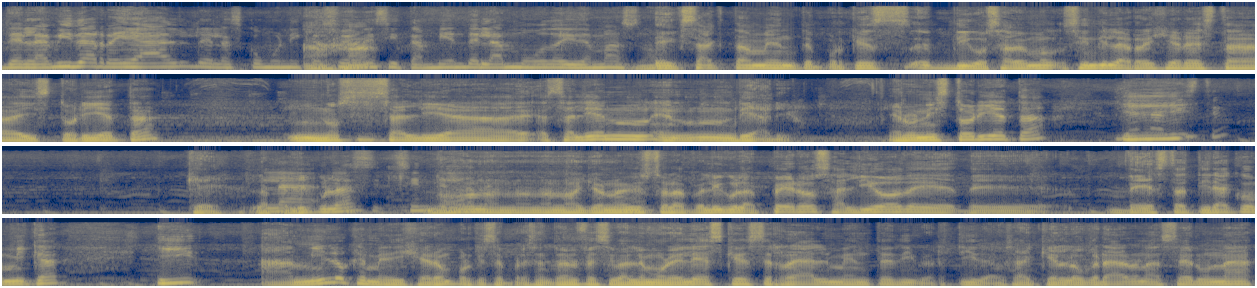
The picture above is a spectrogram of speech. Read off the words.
de la vida real, de las comunicaciones Ajá. y también de la moda y demás, ¿no? Exactamente, porque es, eh, digo, sabemos, Cindy la Regia era esta historieta, no sé si salía, eh, salía en, en un diario, era una historieta. ¿Ya y, la viste? ¿Qué? ¿La, La- película? no, la no, no, no, no, yo no he visto la película, pero salió de, de- de esta tira cómica y a mí lo que me dijeron, porque se presentó en el Festival de Morelia, es que es realmente divertida, o sea, que lograron hacer una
